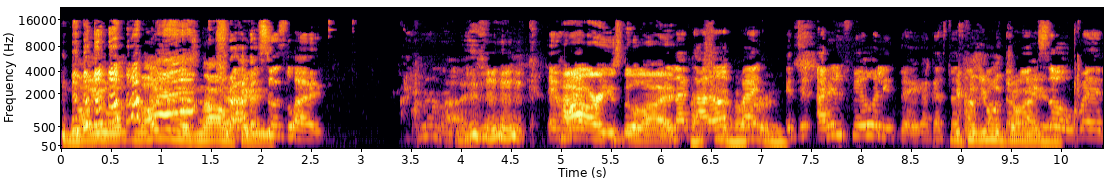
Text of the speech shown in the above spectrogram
No, you was no, you was not okay. Travis was like, "Are you alive?" And How I- are you still alive? When I got up, like, it did, I didn't feel anything. I guess that's Because you was fucked up drunk, yeah. So when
